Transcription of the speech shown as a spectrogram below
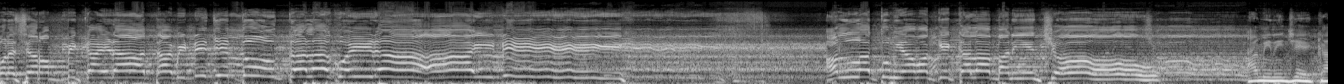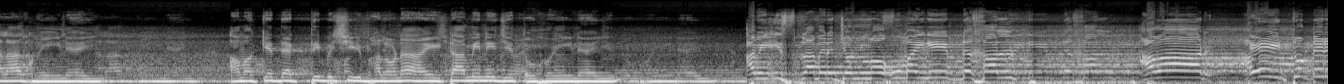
বলেছে, রব্বি কায়রা আমি নিজে তো কালা কইরা আইডি আল্লাহ তুমি আমাকে কালা বানিয়েছ। আমি নিজে কালা হই আমাকে দেখতে বেশি ভালো না, এটা আমি নিজে তো হই নাই। আমি ইসলামের জন্য দেখাল আমার এই ঠোঁটের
